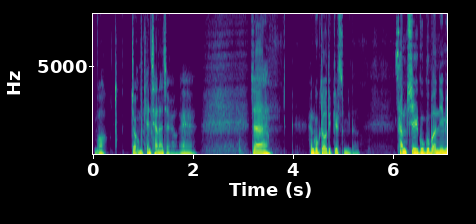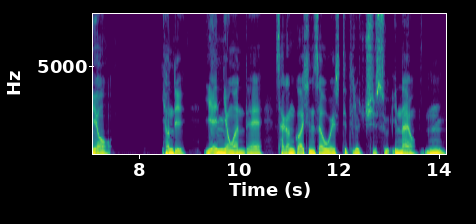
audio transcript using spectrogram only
뭐 조금 괜찮아져요. 예. 자, 한 곡 더 듣겠습니다. 3799번님이요. 현디 옛 영화인데 사관과 신사 OST 들려주실 수 있나요? 음.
